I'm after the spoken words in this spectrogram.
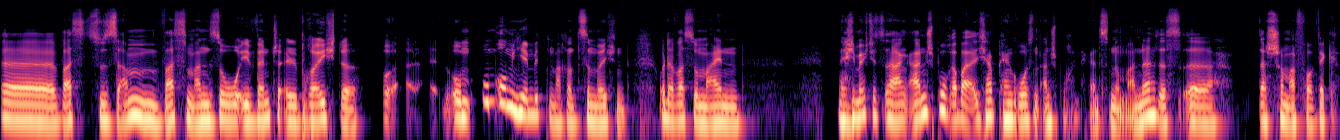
äh, was zusammen, was man so eventuell bräuchte, um, um, um hier mitmachen zu möchten. Oder was so mein, ich möchte jetzt sagen Anspruch, aber ich habe keinen großen Anspruch an der ganzen Nummer. Ne? Das äh, das schon mal vorweg.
